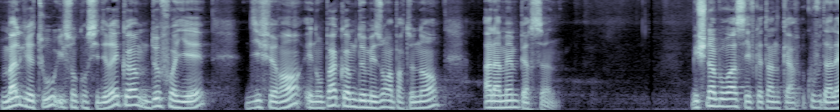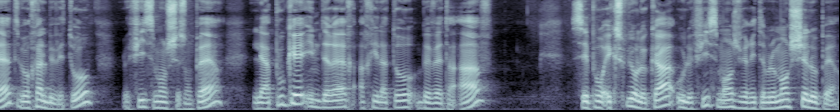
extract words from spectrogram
malgré tout, ils sont considérés comme deux foyers différents et non pas comme deux maisons appartenant à la même personne. Beveto, le fils mange chez son père, Le Apuke Imderer Achilato Beveta Av, c'est pour exclure le cas où le fils mange véritablement chez le père.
